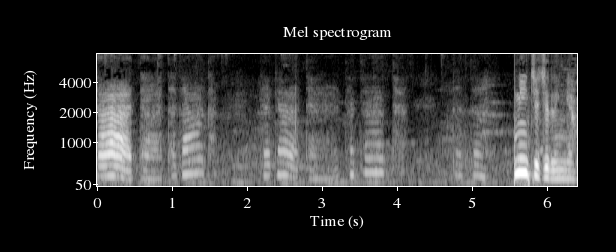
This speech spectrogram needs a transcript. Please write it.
था था था था था था था था था था था नीचे चलेंगे हम।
